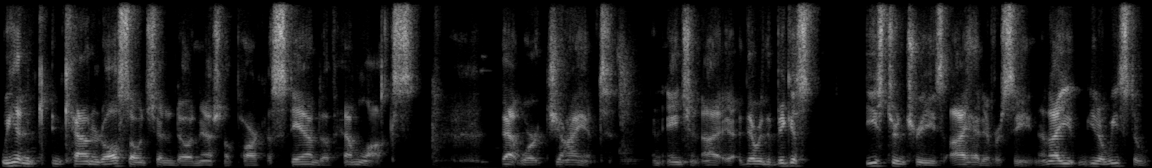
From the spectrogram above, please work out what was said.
we had encountered also in Shenandoah National Park a stand of hemlocks that were giant and ancient. I, they were the biggest eastern trees I had ever seen. And I, you know, we used to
